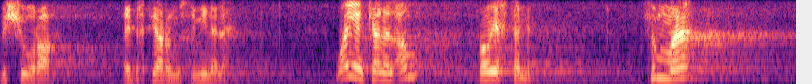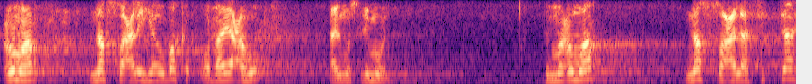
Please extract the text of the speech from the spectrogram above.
بالشورى أي باختيار المسلمين له. وأيا كان الأمر فهو يحتمل. ثم عمر نص عليه أبو بكر وبايعه المسلمون. ثم عمر نص على ستة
